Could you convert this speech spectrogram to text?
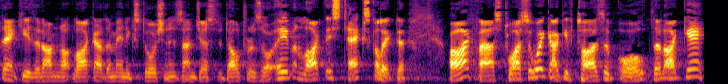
thank you that I'm not like other men, extortioners, unjust adulterers, or even like this tax collector. I fast twice a week. I give tithes of all that I get.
